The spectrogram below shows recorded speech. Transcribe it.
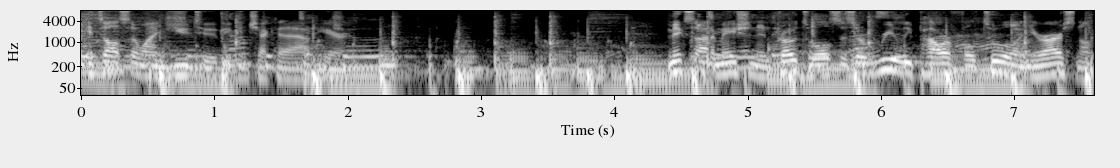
It's also on YouTube. You can check it out here. Mix automation in Pro Tools is a really powerful tool in your arsenal,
